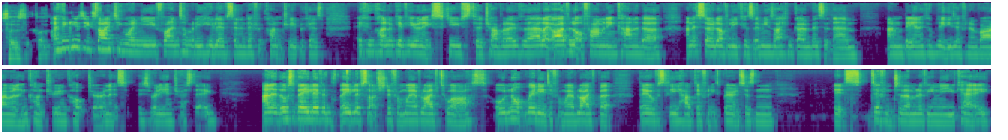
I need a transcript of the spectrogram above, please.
So I think it's exciting when you find somebody who lives in a different country because it can kind of give you an excuse to travel over there. Like I have a lot of family in Canada, and it's so lovely because it means I can go and visit them and be in a completely different environment and country and culture, and it's it's really interesting. And it also they live in they live such a different way of life to us, or not really a different way of life, but they obviously have different experiences and it's different to them living in the UK.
